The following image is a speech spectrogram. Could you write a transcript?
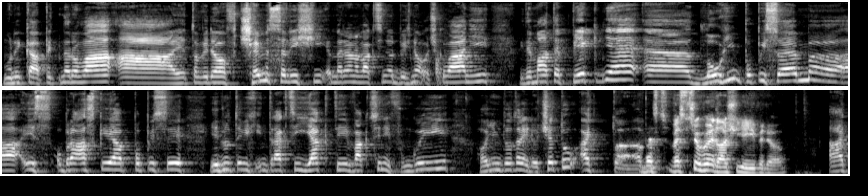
Monika Pitnerová a je to video v čem se liší mRNA vakcíny od běžného očkování, kde máte pěkně eh, dlouhým popisem eh, a i s obrázky a popisy jednotlivých interakcí, jak ty vakcíny fungují. Hodím to tady do chatu, ať to... Ve, ve střihu je další její video ať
